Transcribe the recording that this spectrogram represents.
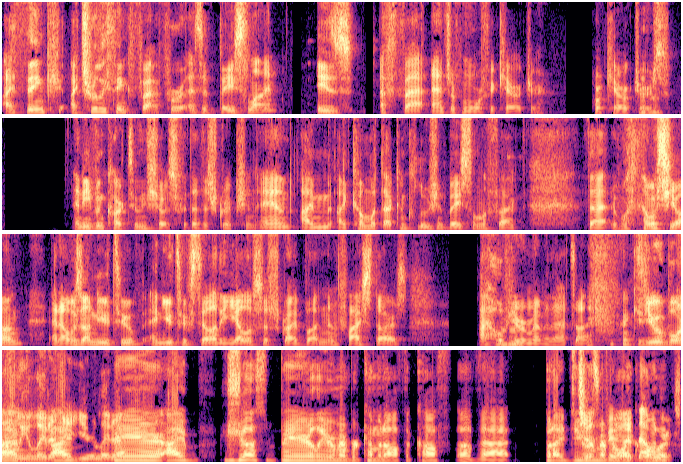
I think I truly think fat fur as a baseline is a fat anthropomorphic character or characters. And even cartoon shows fit that description. And I I come with that conclusion based on the fact that when I was young and I was on YouTube and YouTube still had the yellow subscribe button and five stars. I hope you Mhm. remember that time because you were born I- only later I a year later. I just barely remember coming off the cuff of that, but I do Just remember barely. like that on works.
